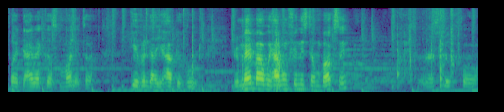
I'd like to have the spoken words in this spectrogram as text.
for a director's monitor given that you have the hood. Remember, we haven't finished unboxing. So let's look for,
